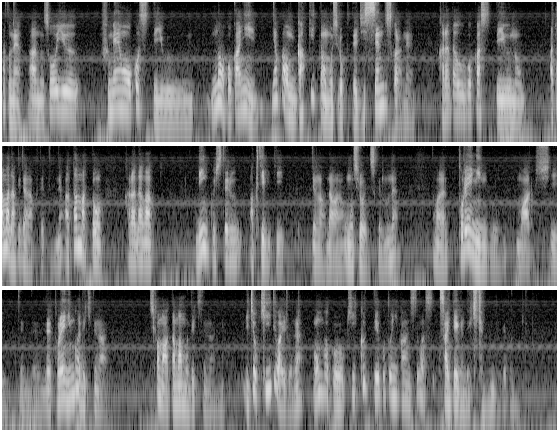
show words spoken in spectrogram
あとね、あの、そういう譜面を起こすっていうの他に、やっぱ楽器って面白くて実践ですからね。体を動かすっていうの、頭だけじゃなくてっていうね、頭と体がリンクしてるアクティビティっていうのは、だから面白いですけどもね。だからトレーニングもあるし、ってんで、で、トレーニングはできてない。しかも頭もできてない。一応聞いてはいるね。音楽を聴くっていうことに関しては最低限できてるんだけど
